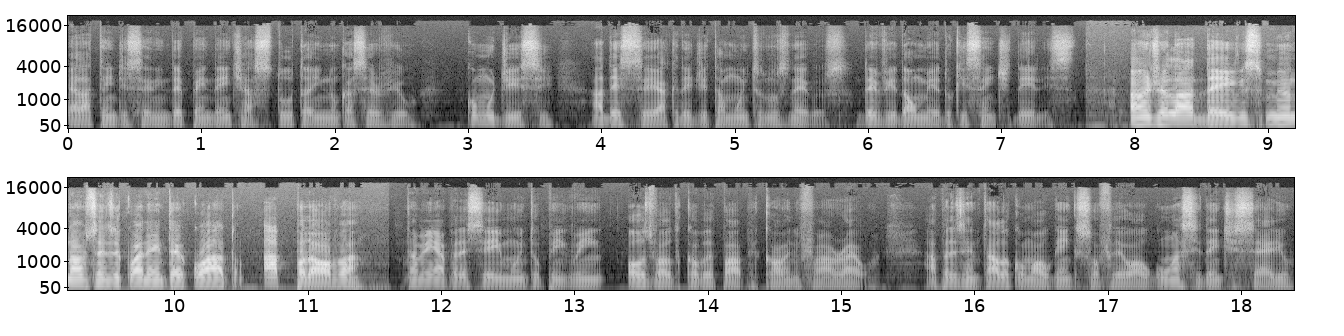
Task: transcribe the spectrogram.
ela tem de ser independente, astuta e nunca serviu. Como disse, a DC acredita muito nos negros, devido ao medo que sente deles. Angela Davis, 1944, aprova. Também apreciei muito o pinguim Oswald Cobblepot Colin Farrell. Apresentá-lo como alguém que sofreu algum acidente sério,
